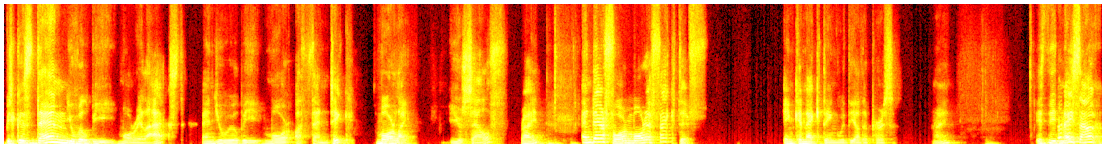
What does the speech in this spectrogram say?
Because then you will be more relaxed and you will be more authentic, more like yourself, right? And therefore more effective in connecting with the other person, right? It, it may sound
